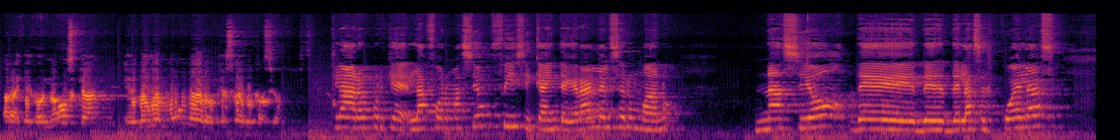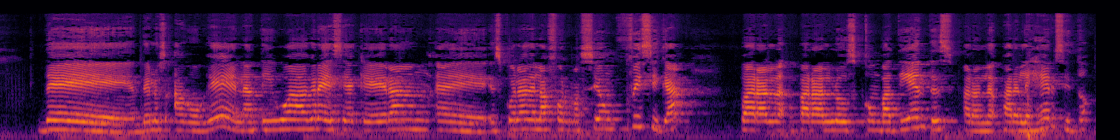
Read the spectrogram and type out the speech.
para que conozcan el bello mundo de lo que es la educación física. Claro, porque la formación física integral del ser humano nació de, las escuelas de, los agogué en la antigua Grecia, que eran eh, escuelas de la formación física para, para los combatientes, para, para el ejército.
